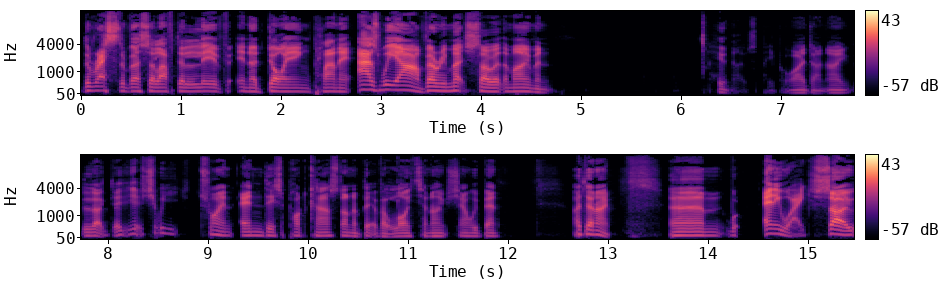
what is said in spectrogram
The rest of us will have to live in a dying planet, as we are very much so at the moment. Who knows, people? I don't know. Like, should we try and end this podcast on a bit of a lighter note, shall we, Ben? I don't know. Um, anyway, so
